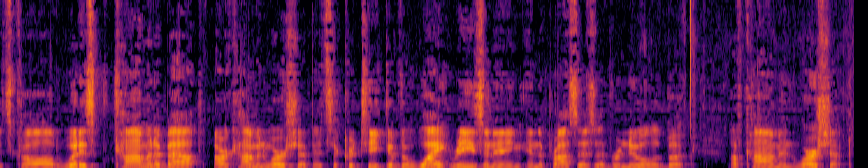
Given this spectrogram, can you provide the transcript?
it's called What is Common About Our Common Worship? It's a critique of the white reasoning in the process of renewal of the Book of Common Worship.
